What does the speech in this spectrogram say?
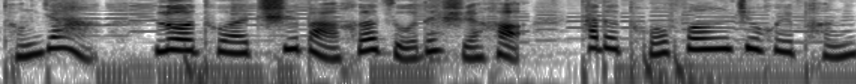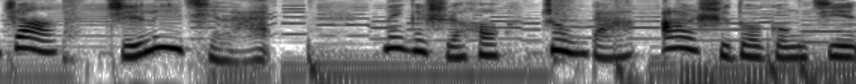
同样，骆驼吃饱喝足的时候，它的驼峰就会膨胀直立起来，那个时候重达二十多公斤。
